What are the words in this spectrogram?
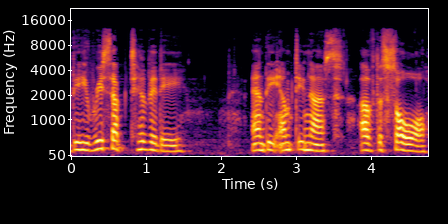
the receptivity and the emptiness of the soul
